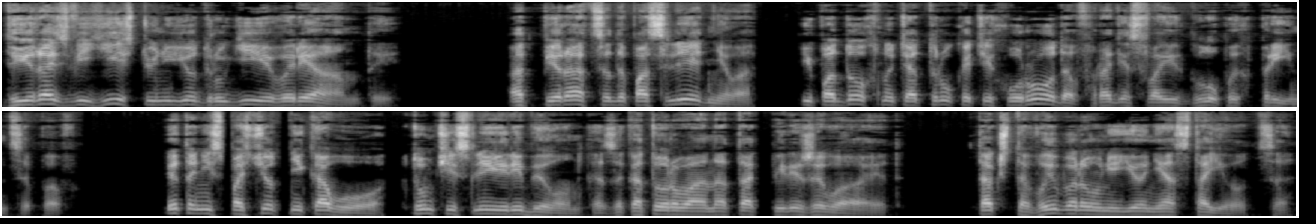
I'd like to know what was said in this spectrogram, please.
Да и разве есть у нее другие варианты? Отпираться до последнего и подохнуть от рук этих уродов ради своих глупых принципов. Это не спасет никого, в том числе и ребенка, за которого она так переживает. Так что выбора у нее не остается.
